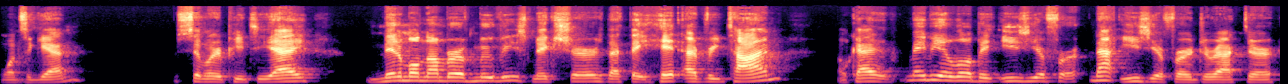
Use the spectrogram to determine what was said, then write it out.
once again, similar PTA, minimal number of movies, make sure that they hit every time. Okay, maybe a little bit easier for not easier for a director,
